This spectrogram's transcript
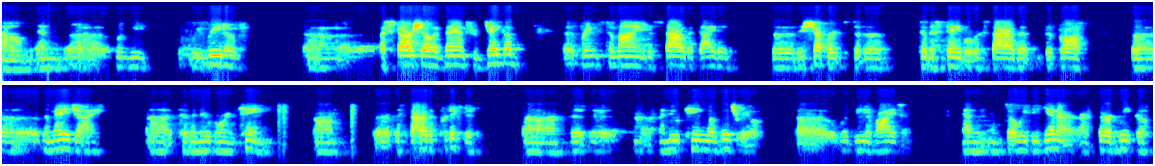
Um, and uh, when we, we read of uh, a star shall advance from Jacob. It brings to mind the star that guided the, the shepherds to the to the stable, the star that, that brought the, the Magi uh, to the newborn king, um, the, the, star that predicted uh, the uh, a new king of Israel uh, would be arising. And, and so we begin our, our third week of,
